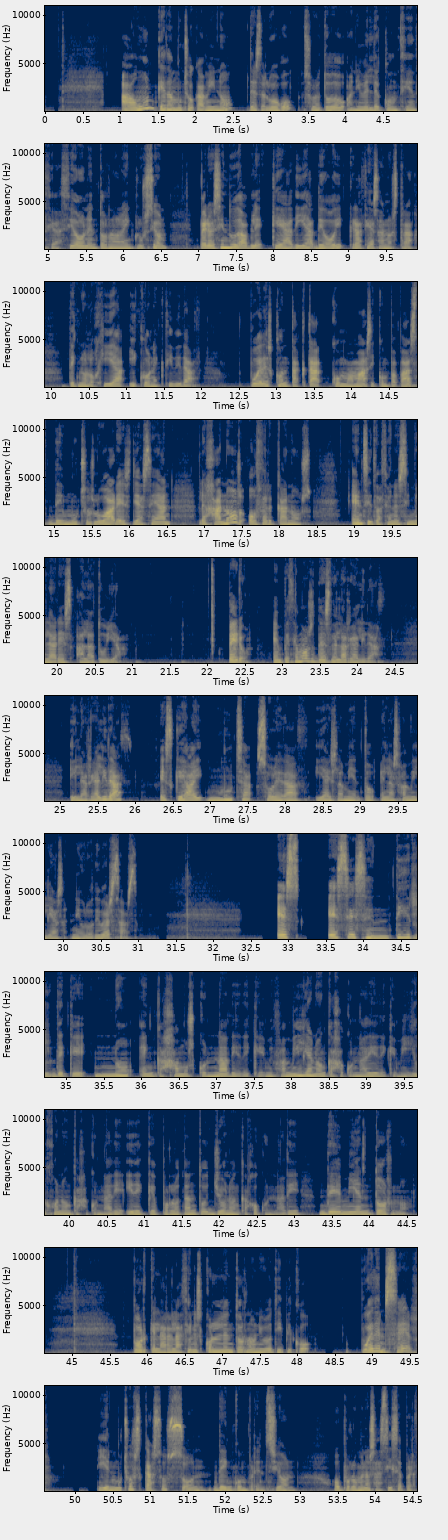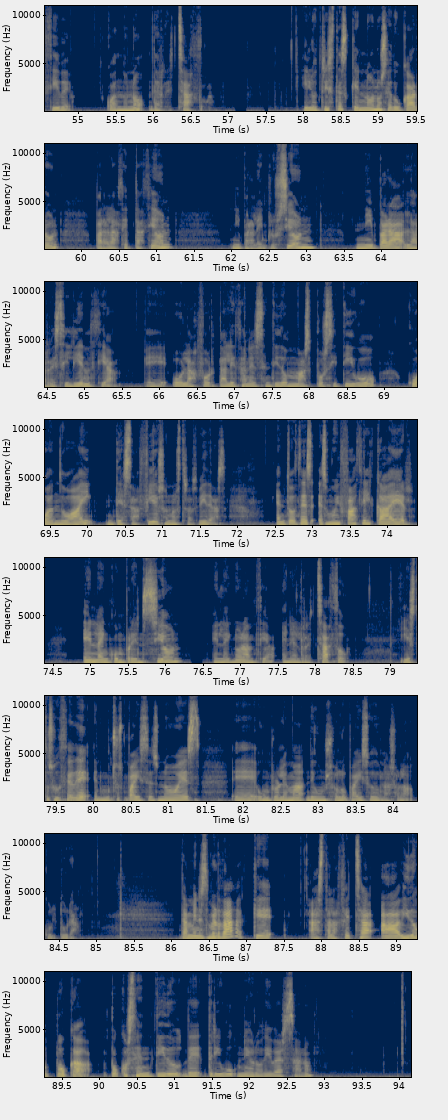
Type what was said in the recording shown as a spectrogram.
Aún queda mucho camino, desde luego, sobre todo a nivel de concienciación en torno a la inclusión, pero es indudable que a día de hoy, gracias a nuestra tecnología y conectividad, puedes contactar con mamás y con papás de muchos lugares, ya sean lejanos o cercanos, en situaciones similares a la tuya. Pero empecemos desde la realidad. Y la realidad es que hay mucha soledad y aislamiento en las familias neurodiversas. Es ese sentir de que no encajamos con nadie, de que mi familia no encaja con nadie, de que mi hijo no encaja con nadie y de que por lo tanto yo no encajo con nadie de mi entorno. Porque las relaciones con el entorno neurotípico pueden ser, y en muchos casos son, de incomprensión, o por lo menos así se percibe, cuando no de rechazo. Y lo triste es que no nos educaron para la aceptación, ni para la inclusión, ni para la resiliencia eh, o la fortaleza en el sentido más positivo cuando hay desafíos en nuestras vidas. Entonces es muy fácil caer en la incomprensión, en la ignorancia, en el rechazo. Y esto sucede en muchos países, no es eh, un problema de un solo país o de una sola cultura. También es verdad que hasta la fecha ha habido poco sentido de tribu neurodiversa, ¿no?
